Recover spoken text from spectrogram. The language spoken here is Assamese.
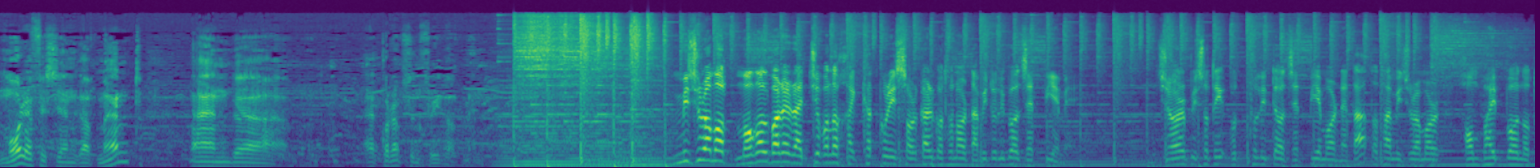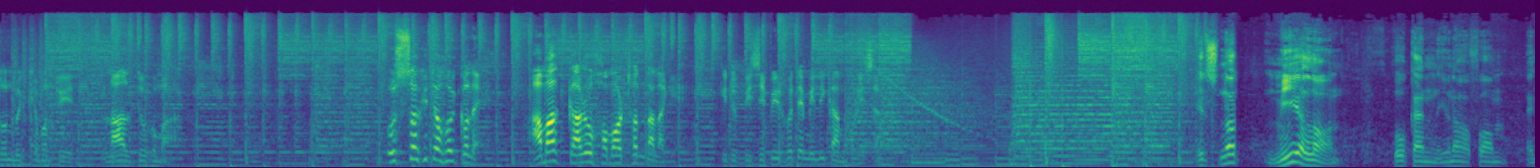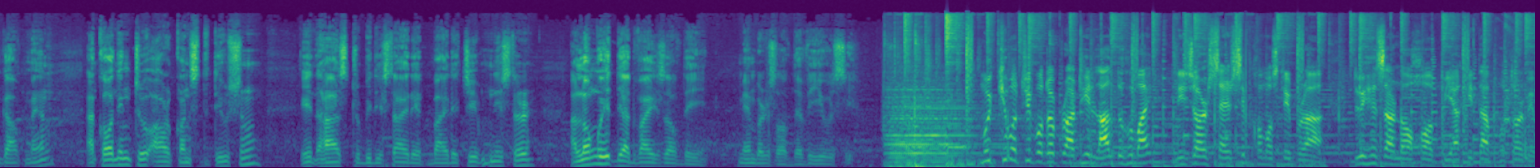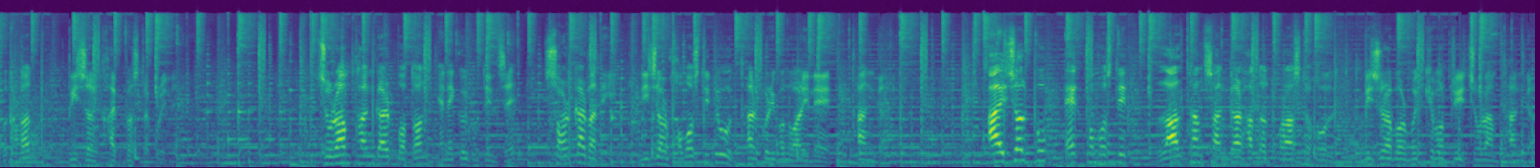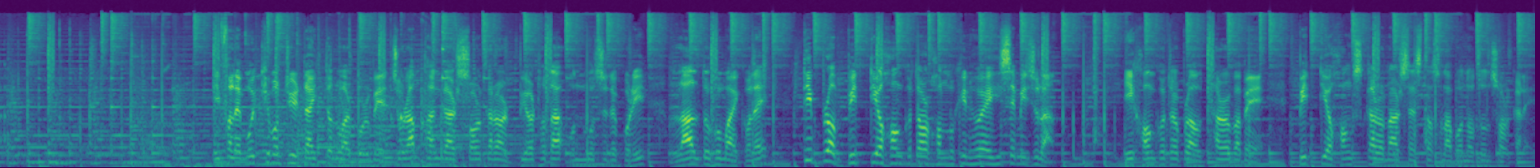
more efficient government, and uh, a corruption-free government. মিজোৰামত মঙলবাৰে ৰাজ্যপালক সাক্ষাৎ কৰি চৰকাৰ গঠনৰ দাবী তুলিব জেড পি এমে জয়ৰ পিছতেই উৎফুল্লিত জেড পি এমৰ নেতা তথা মিজোৰামৰ সম্ভাৱ্য নতুন মুখ্যমন্ত্ৰী লাল দুহুমা। উচ্ছ্বসিত হৈ ক'লে আমাক কাৰো সমৰ্থন নালাগে কিন্তু বিজেপিৰ সৈতে মিলি কাম কৰিছে। It's not me alone who can, you know, form a government. According to our constitution, it has to be decided by the chief minister, along with the advice of the members of the VUC. মুখ্যমন্ত্ৰী পদৰ প্ৰাৰ্থী লাল দুহুমাই নিজৰ চেৰচিপ সমষ্টিৰ পৰা দুহেজাৰ নশ বিয়াশীটা ভোটৰ ব্যৱধানত বিজয় সাব্যস্ত কৰিলে। জোৰাম থাংগাৰ পতন এনেকৈ ঘটিল যে চৰকাৰবাদী নিজৰ সমষ্টিটো উদ্ধাৰ কৰিব নোৱাৰিলে থাংগাই। আইজল পূব এক সমষ্টিত লালথান চাংগাৰ হাতত পৰাস্ত হ'ল মিজোৰামৰ মুখ্যমন্ত্ৰী জোৰাম থাংগা। ইফালে মুখ্যমন্ত্ৰীৰ দায়িত্ব লোৱাৰ পূৰ্বে জোৰাম থাংগাৰ চৰকাৰৰ ব্যৰ্থতা উন্মোচিত কৰি লাল দুহুমাই ক'লে তীব্ৰ বিত্তীয় সংকটৰ সন্মুখীন হৈ আহিছে মিজোৰাম এই সংকটৰ পৰা উদ্ধাৰৰ বাবে বিত্তীয় সংস্কাৰ অনাৰ চেষ্টা চলাব নতুন চৰকাৰে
